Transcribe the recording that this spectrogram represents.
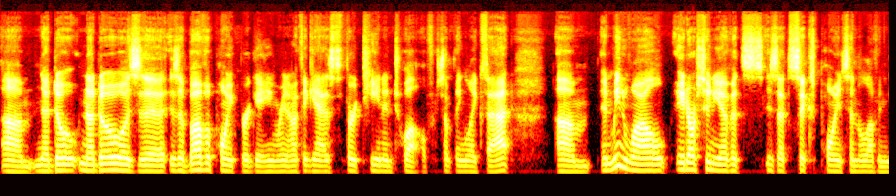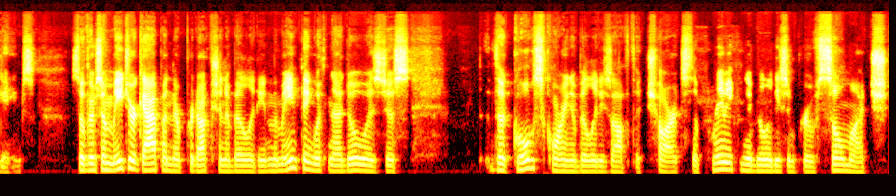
Um, Nadeau, Nadeau is, a, is above a point per game right now. I think he has 13 and 12 or something like that. Um, and meanwhile, Aydar Suniev is at six points in 11 games. So there's a major gap in their production ability. And the main thing with Nadeau is just the goal scoring abilities off the charts. The playmaking abilities improve so much.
